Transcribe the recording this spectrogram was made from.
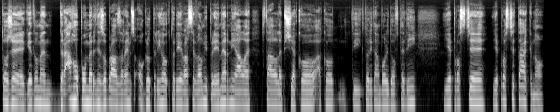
to, že Gettleman draho pomerne zobral z Rams Ogletreeho, ktorý je vlastne veľmi priemerný, ale stále lepší ako, ako tí, ktorí tam boli dovtedy, je proste, je proste tak, no.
